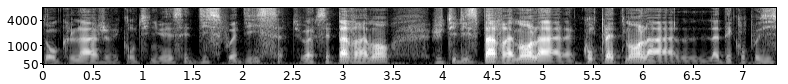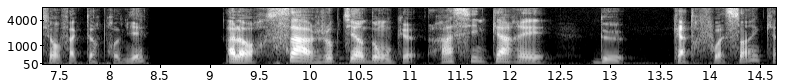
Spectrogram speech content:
Donc là, je vais continuer, c'est 10 fois 10. Tu vois, c'est pas vraiment, j'utilise pas vraiment complètement la, la décomposition en facteur premier. Alors, ça, j'obtiens donc racine carrée de 4 fois 5.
